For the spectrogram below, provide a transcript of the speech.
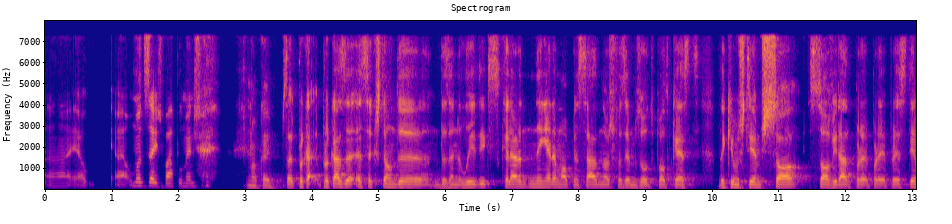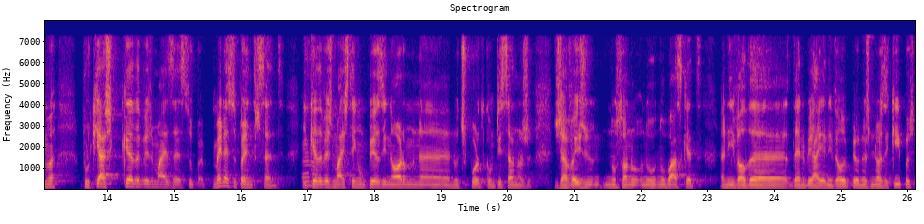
é, é, o meu desejo, vá, pelo menos. Ok. Por acaso, essa questão de, das analytics, se calhar nem era mal pensado nós fazermos outro podcast daqui a uns tempos só, só virado para, para, para esse tema, porque acho que cada vez mais é super. Primeiro é super interessante uhum. e cada vez mais tem um peso enorme na, no desporto de competição. Nós já vejo não só no, no, no basquete a nível da, da NBA e a nível europeu nas melhores equipas,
